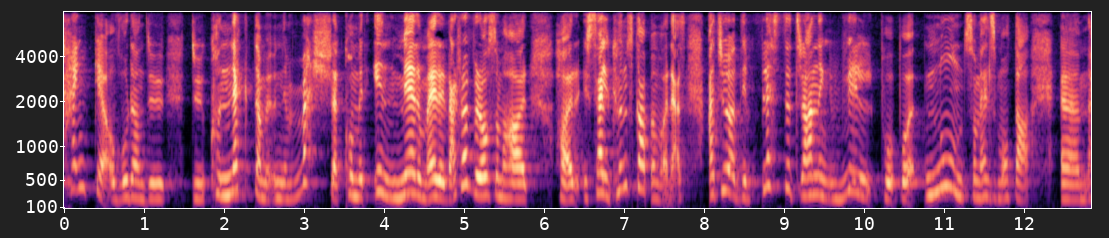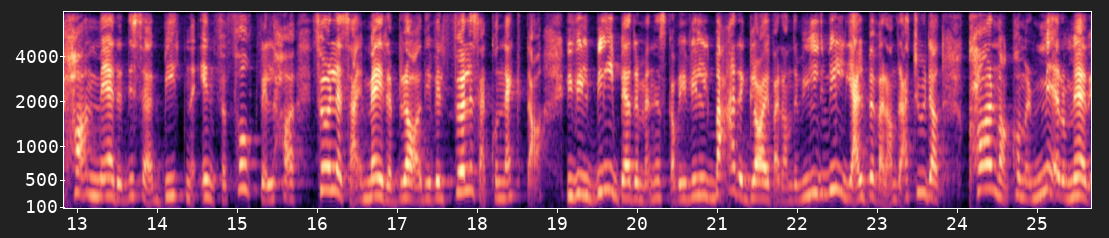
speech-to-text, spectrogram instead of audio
tenker og hvordan du, du, connecter med universet, kommer inn mer og mer, i hvert fall for oss som har, har selv kunnskapen vår. Jeg tror at de fleste trening vil på, på noen som helst måte um, ha mer disse bitene inn, for folk vil ha, føle seg mer bra, de vil føle seg connecta. Vi vil bli bedre mennesker, vi vil være glad i hverandre, vi vil hjelpe hverandre. Jeg tror det at karma kommer mer og mer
